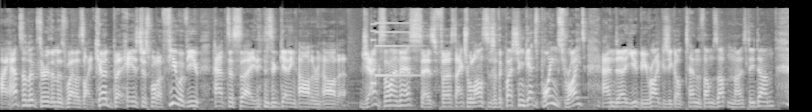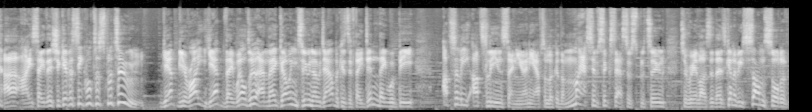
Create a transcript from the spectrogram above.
I had to look through them as well as I could, but here's just what a few of you had to say. This is getting harder and harder. JaxLMS says first actual answer to the question gets points, right? And uh, you'd be right because you got 10 thumbs up, nicely done. Uh, I say they should give a sequel to Splatoon. Yep, you're right. Yep, they will do, and they're going to, no doubt, because if they didn't, they would be utterly, utterly insane. You only have to look at the massive success of Splatoon to realize that there's going to be some sort of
